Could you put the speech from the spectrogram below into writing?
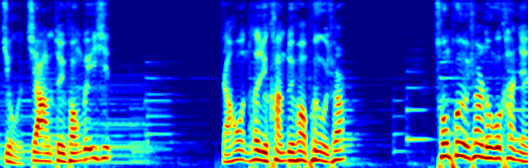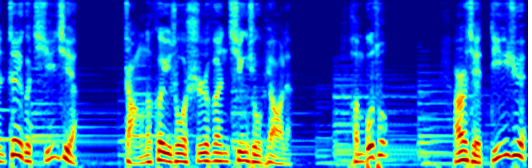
就加了对方微信，然后呢，他就看对方朋友圈，从朋友圈能够看见这个琪琪啊，长得可以说十分清秀漂亮，很不错，而且的确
